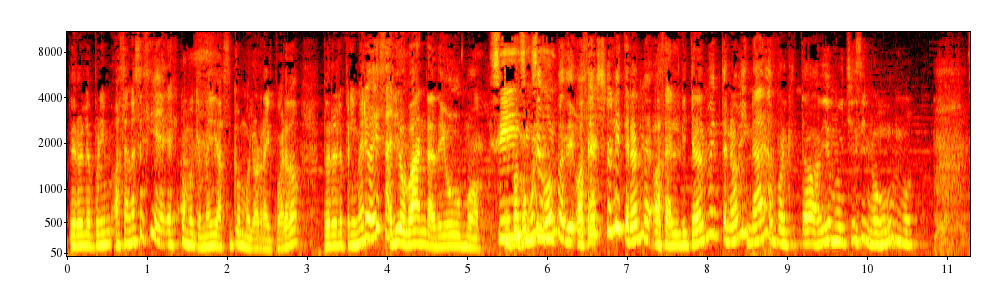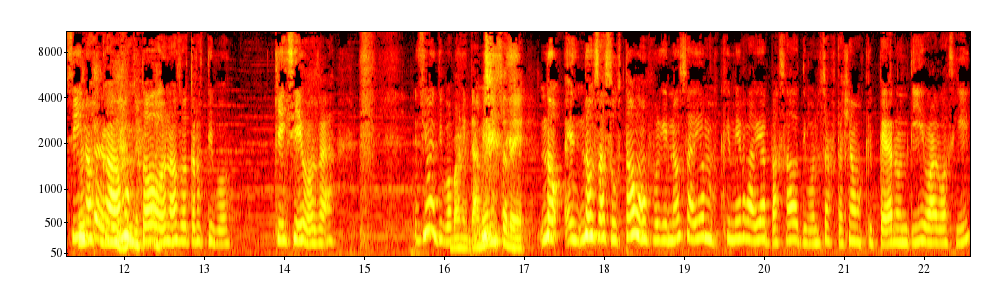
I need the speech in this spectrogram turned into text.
Pero la prim o sea, no sé si es como que medio así como lo recuerdo, pero la primera vez salió banda de humo. Sí, tipo sí, como una sí. bomba de, o sea, yo literalmente, o sea, literalmente no vi nada porque estaba había muchísimo humo. Sí, nos Puta cagamos todos nosotros, tipo. ¿Qué hicimos? O sea, encima, tipo. Bueno, y también eso de No, eh, nos asustamos porque no sabíamos qué mierda había pasado, tipo, nosotros flasheamos que pegaron un tiro o algo así.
